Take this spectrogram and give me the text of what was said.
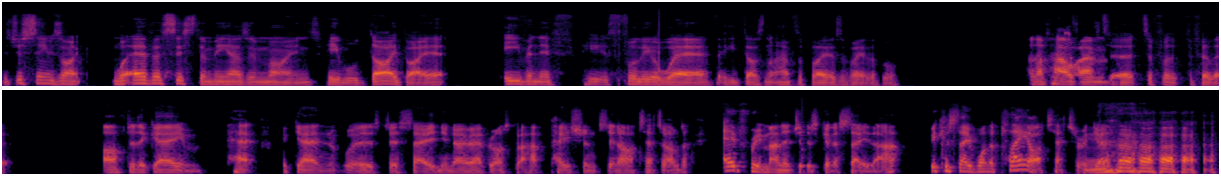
It just seems like whatever system he has in mind, he will die by it, even if he is fully aware that he does not have the players available I love how um, to, to fu- fulfill it. after the game, Pep again was just saying, you know, everyone's got to have patience in Arteta. I'm like, every manager's going to say that because they want to play Arteta again.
